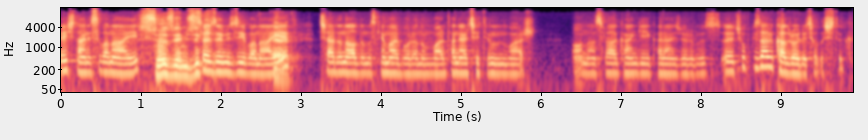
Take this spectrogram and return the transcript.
5 tanesi bana ait. Söz ve müzik. Söz ve müziği bana ait. Evet. Dışarıdan aldığımız Kemal Boran'ım var, Taner Çetin'im var. Ondan sonra Hakan Geyik aranjörümüz. Ee, çok güzel bir kadroyla çalıştık.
